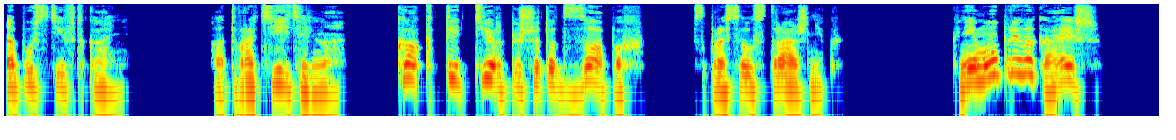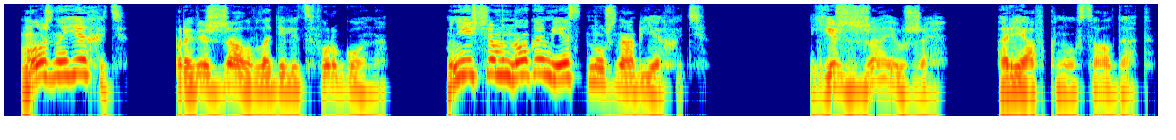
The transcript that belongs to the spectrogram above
опустив ткань. «Отвратительно! Как ты терпишь этот запах?» — спросил стражник. «К нему привыкаешь. Можно ехать», — провизжал владелец фургона. Мне еще много мест нужно объехать». «Езжай уже», — рявкнул солдат.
